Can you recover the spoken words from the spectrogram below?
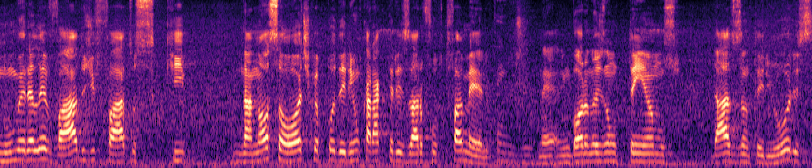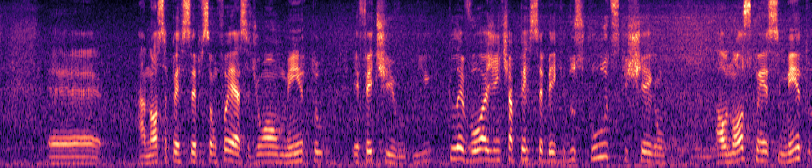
número elevado de fatos que na nossa ótica, poderiam caracterizar o furto famélico. Né? Embora nós não tenhamos dados anteriores, é, a nossa percepção foi essa, de um aumento efetivo. E levou a gente a perceber que dos furtos que chegam ao nosso conhecimento,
